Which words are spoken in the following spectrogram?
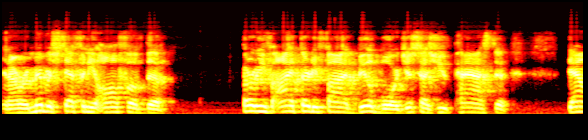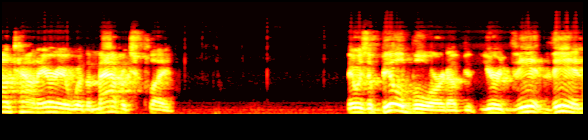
And I remember Stephanie off of the 30 I-35 billboard just as you passed the downtown area where the Mavericks played. There was a billboard of your then, then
